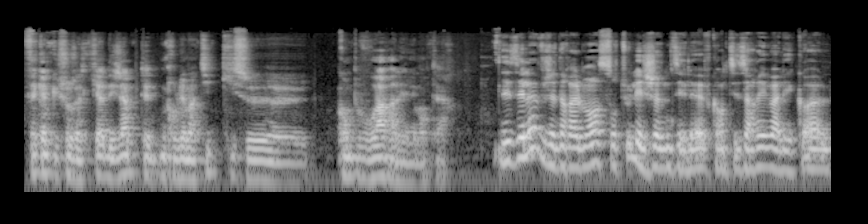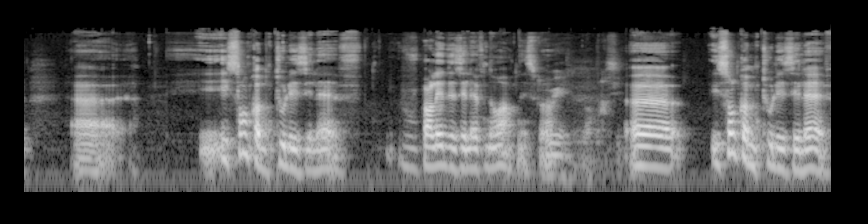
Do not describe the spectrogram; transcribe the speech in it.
faire quelque chose? Est-ce qu'il y a déjà peut-être une problématique qui se, qu'on peut voir à l'élémentaire? Les élèves, généralement, surtout les jeunes élèves, quand ils arrivent à l'école, euh, ils sont comme tous les élèves. Vous parlez des élèves noirs, n'est-ce pas? Oui, en principe. Euh, ils sont comme tous les élèves.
